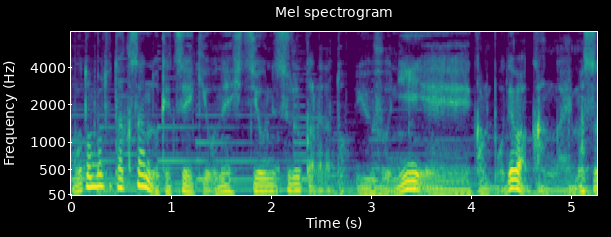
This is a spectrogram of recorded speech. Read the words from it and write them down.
もともとたくさんの血液をね必要にするからだというふうに、え漢方では考えます、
